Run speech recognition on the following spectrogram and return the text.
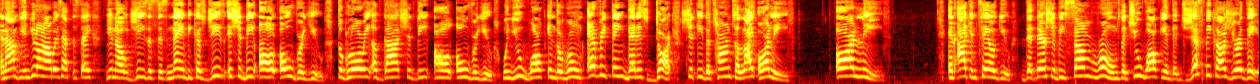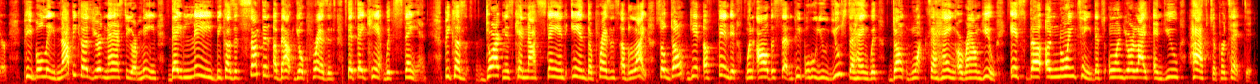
And I'm and you don't always have to say, you know, Jesus's name because Jesus it should be all over you. The glory of God should be all over you. When you walk in the room, everything that is dark should either turn to light or leave. Or leave. And I can tell you that there should be some rooms that you walk in that just because you're there, people leave. Not because you're nasty or mean. They leave because it's something about your presence that they can't withstand. Because darkness cannot stand in the presence of light. So don't get offended when all of a sudden people who you used to hang with don't want to hang around you. It's the anointing that's on your life and you have to protect it.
